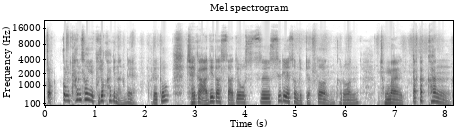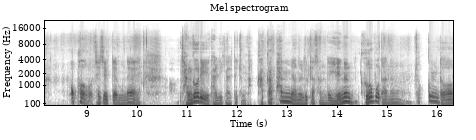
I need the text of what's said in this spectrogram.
조금 탄성이 부족하긴 한데 그래도 제가 아디다스 아디오스 3에서 느꼈던 그런 정말 딱딱한 어퍼 재질 때문에 장거리 달리기 할 때 좀 갑갑한 면을 느꼈었는데 얘는 그거보다는 조금 더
